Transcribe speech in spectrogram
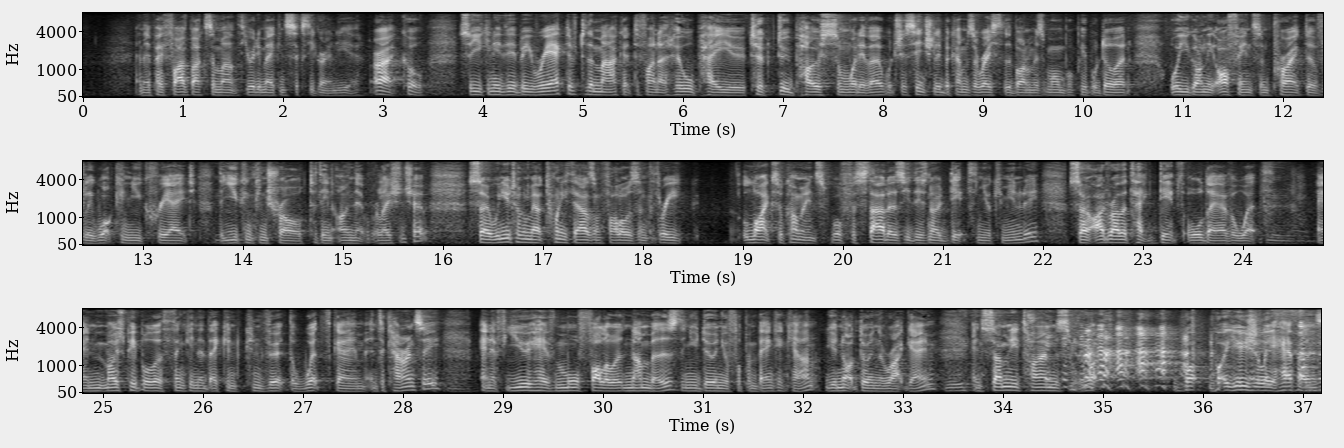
and they pay five bucks a month, you're already making 60 grand a year. All right, cool. So you can either be reactive to the market to find out who will pay you to do posts and whatever, which essentially becomes a race to the bottom as more and more people do it, or you go on the offense and proactively, what can you create that you can control to then own that relationship? So when you're talking about 20,000 followers and three likes or comments, well, for starters, there's no depth in your community. So I'd rather take depth all day over width. Mm. And most people are thinking that they can convert the width game into currency. And if you have more follower numbers than you do in your flipping bank account, you're not doing the right game. And so many times, what, what, what usually happens,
